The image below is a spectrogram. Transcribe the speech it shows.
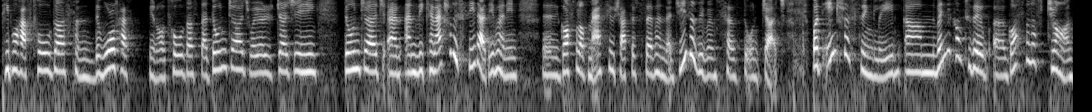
people have told us and the world has you know told us that don't judge why are you judging don't judge. And, and we can actually see that even in uh, gospel of matthew chapter 7 that jesus even says don't judge. But interestingly um, when we come to the uh, gospel of john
